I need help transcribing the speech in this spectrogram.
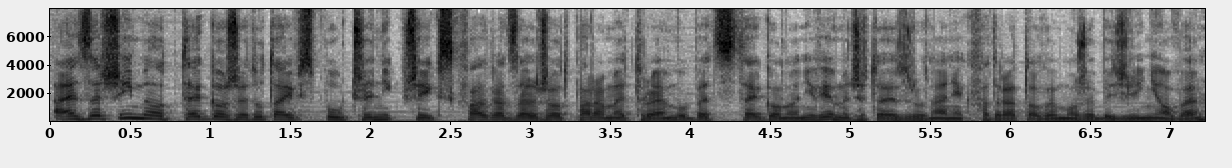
Ale zacznijmy od tego, że tutaj współczynnik przy x kwadrat zależy od parametru m, wobec tego no nie wiemy czy to jest równanie kwadratowe, może być liniowe.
